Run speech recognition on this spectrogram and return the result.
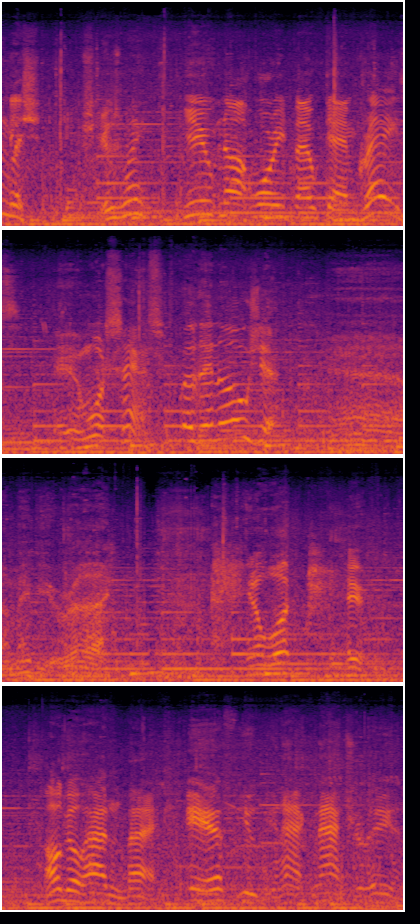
English? Excuse me? You not worried about them greys? In what sense? Well, they knows you. Yeah, maybe you're right. You know what? Here, I'll go hiding back. If you can act naturally and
